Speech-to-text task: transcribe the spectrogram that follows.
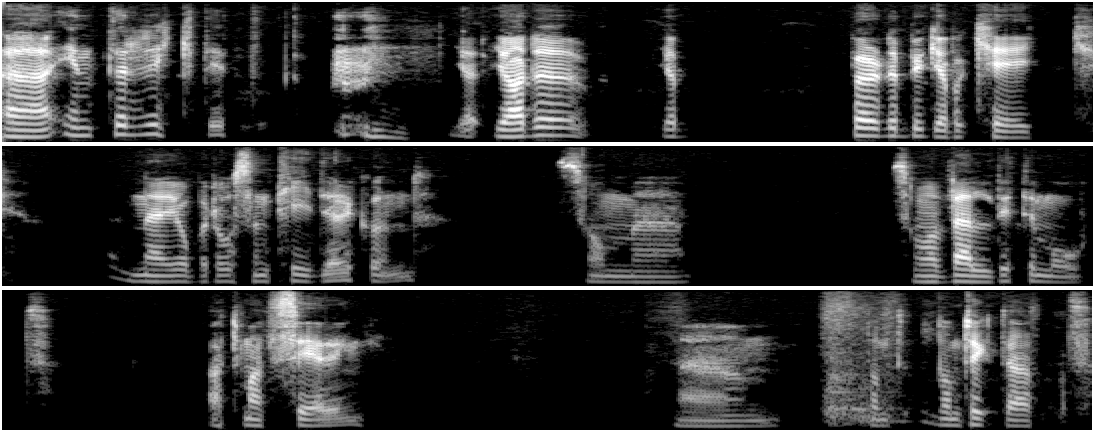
Eh, inte riktigt. jag, jag, hade, jag började bygga på Cake när jag jobbade hos en tidigare kund som, eh, som var väldigt emot automatisering. Ehm, de, de tyckte att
